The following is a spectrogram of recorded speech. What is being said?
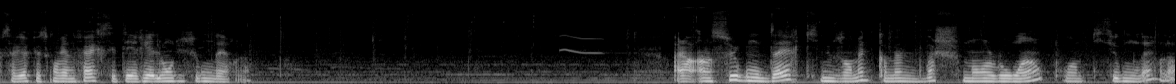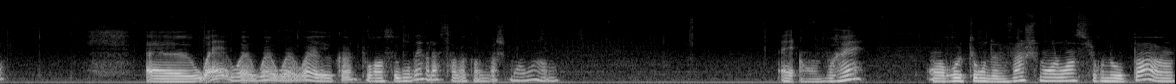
Ça veut dire que ce qu'on vient de faire, c'était réellement du secondaire là. Alors un secondaire qui nous emmène quand même vachement loin pour un petit secondaire là. Euh, ouais, ouais, ouais, ouais, ouais, quand même pour un secondaire là, ça va quand même vachement loin. hein. Et en vrai, on retourne vachement loin sur nos pas hein,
